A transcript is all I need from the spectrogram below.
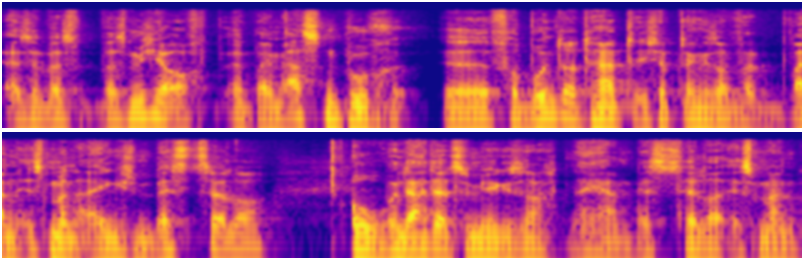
also was, was mich ja auch äh, beim ersten Buch äh, verwundert hat, ich habe dann gesagt, wann ist man eigentlich ein Bestseller? Oh. Und da hat er zu mir gesagt, naja, ein Bestseller ist man,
